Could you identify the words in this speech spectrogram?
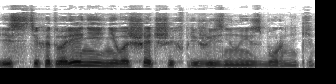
Из стихотворений, не вошедших в прижизненные сборники.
